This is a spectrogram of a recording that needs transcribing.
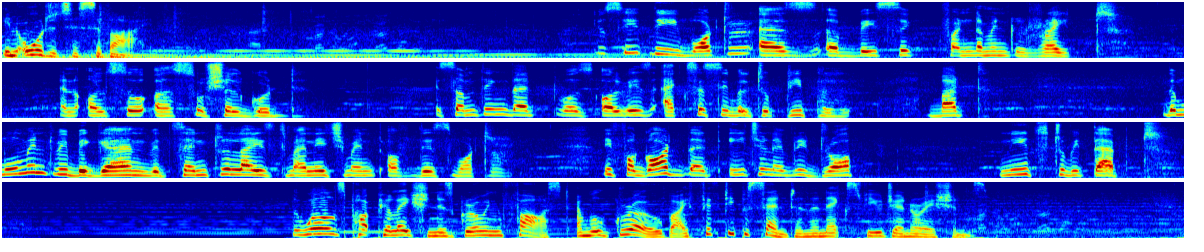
in order to survive. See, the water as a basic fundamental right and also a social good is something that was always accessible to people. But the moment we began with centralized management of this water, we forgot that each and every drop needs to be tapped. The world's population is growing fast and will grow by 50% in the next few generations.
